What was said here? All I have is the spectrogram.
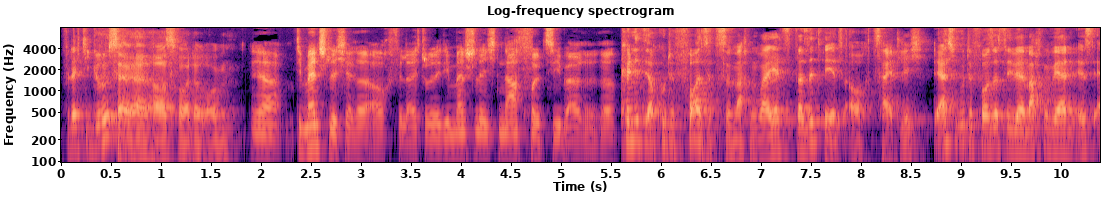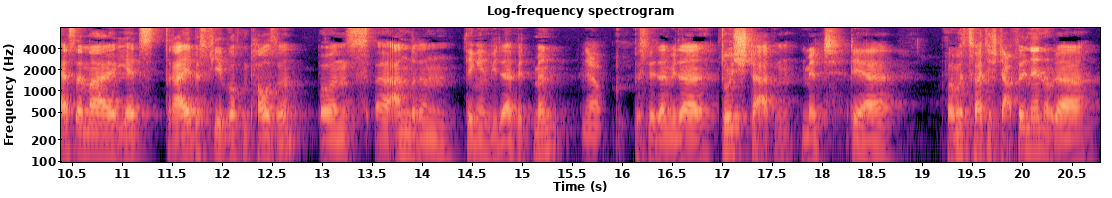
vielleicht die größere Herausforderung. Ja, die menschlichere auch vielleicht oder die menschlich nachvollziehbarere. können jetzt auch gute Vorsätze machen, weil jetzt, da sind wir jetzt auch zeitlich. Der erste gute Vorsatz, den wir machen werden, ist erst einmal jetzt drei bis vier Wochen Pause, uns äh, anderen Dingen wieder widmen, Ja. bis wir dann wieder durchstarten mit der, wollen wir es zweite Staffel nennen oder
